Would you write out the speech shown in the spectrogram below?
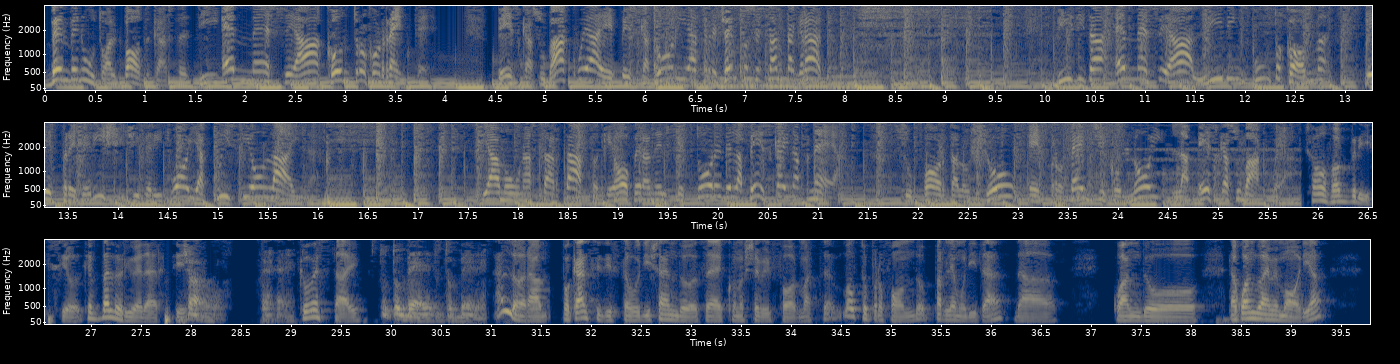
Benvenuto al podcast di MSA Controcorrente. Pesca subacquea e pescatori a 360 gradi. Visita msaliving.com e preferiscici per i tuoi acquisti online. Siamo una startup che opera nel settore della pesca in apnea. Supporta lo show e proteggi con noi la pesca subacquea. Ciao Fabrizio, che bello rivederti. Ciao. Come stai? Tutto bene, tutto bene. Allora, poc'anzi ti stavo dicendo se conoscevi il format, molto profondo, parliamo di te da quando, da quando hai memoria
